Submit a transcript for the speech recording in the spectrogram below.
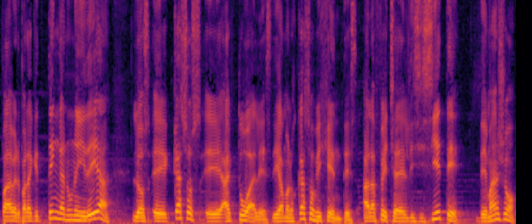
para ver, para que tengan una idea, los eh, casos eh, actuales, digamos, los casos vigentes a la fecha del 17 de mayo,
